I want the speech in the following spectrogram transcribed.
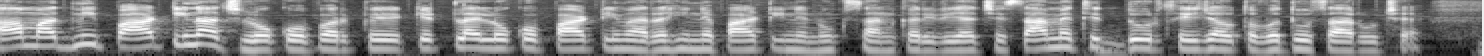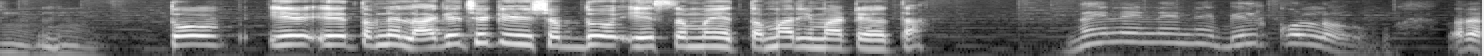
આમ આદમી પાર્ટીના જ લોકો પર કે કેટલાય લોકો પાર્ટીમાં રહીને પાર્ટીને નુકસાન કરી રહ્યા છે. સામેથી જ દૂર થઈ જાવ તો વધુ સારું છે. તો એ એ તમને લાગે છે કે એ શબ્દો એ સમયે તમારી માટે હતા? નહીં નહીં નહીં નહીં બિલકુલ. અરે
